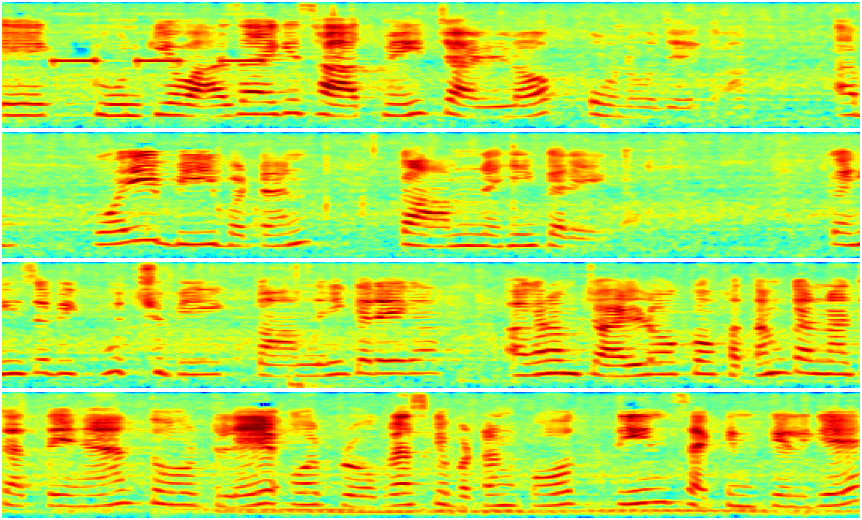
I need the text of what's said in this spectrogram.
एक टून की आवाज़ आएगी, साथ में ही चाइल्ड लॉक ऑन हो जाएगा। अब कोई भी बटन काम नहीं करेगा। कहीं से भी कुछ भी काम नहीं करेगा। अगर हम चाइल्ड लॉक को ख़त्म करना चाहते हैं तो डिले और प्रोग्रेस के बटन को तीन सेकंड के लिए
